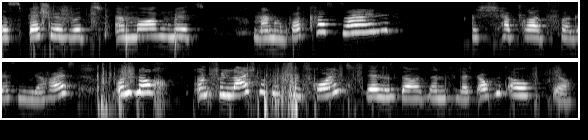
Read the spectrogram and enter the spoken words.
Das Special wird äh, morgen mit einem anderen Podcast sein. Ich habe gerade vergessen, wie der heißt. Und noch, und vielleicht noch mit einem Freund, der nimmt da dann vielleicht auch mit auf. Ja.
